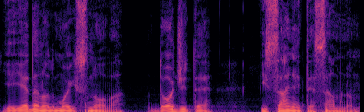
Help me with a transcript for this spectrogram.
je jedan od mojih snova. Dođite i sanjajte sa mnom.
